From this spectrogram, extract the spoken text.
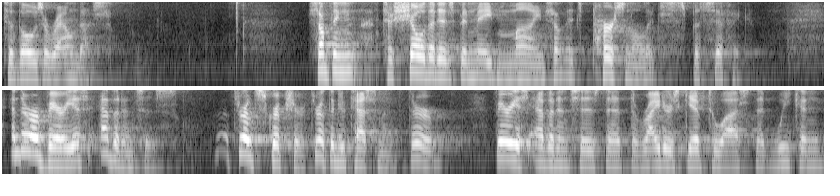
to those around us. Something to show that has been made mine, something that's personal, it's specific. And there are various evidences throughout Scripture, throughout the New Testament. There are various evidences that the writers give to us that we can,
